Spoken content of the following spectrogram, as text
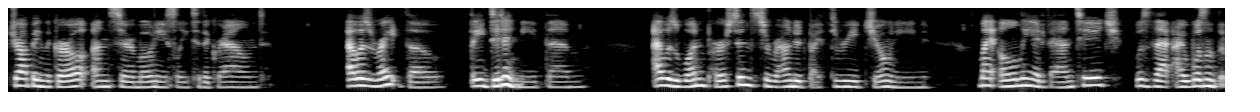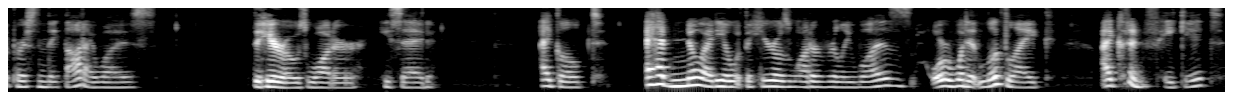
dropping the girl unceremoniously to the ground. I was right, though. They didn't need them. I was one person surrounded by three Jonin. My only advantage was that I wasn't the person they thought I was. The hero's water, he said. I gulped. I had no idea what the hero's water really was, or what it looked like. I couldn't fake it.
